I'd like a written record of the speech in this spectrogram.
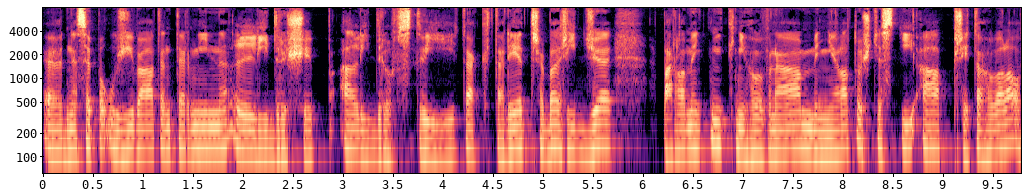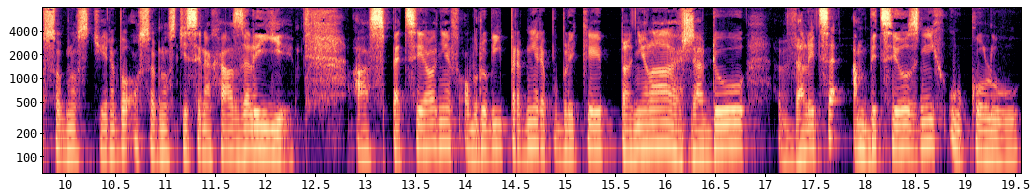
Eh, dnes se používá ten termín leadership a lídrovství, tak tady je třeba říct, že parlamentní knihovna měla to štěstí a přitahovala osobnosti, nebo osobnosti si nacházely ji. A speciálně v období první republiky plnila řadu velice ambiciozních úkolů,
